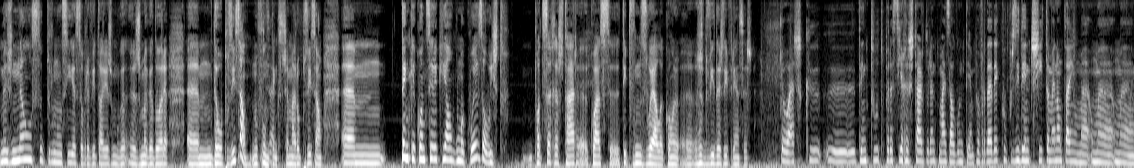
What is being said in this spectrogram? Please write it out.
mas não se pronuncia sobre a vitória esmagadora um, da oposição. No fundo, Exato. tem que se chamar oposição. Um, tem que acontecer aqui alguma coisa ou isto pode-se arrastar uh, quase tipo Venezuela com uh, as devidas diferenças? Eu acho que uh, tem tudo para se arrastar durante mais algum tempo. A verdade é que o presidente Xi também não tem uma, uma, uma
